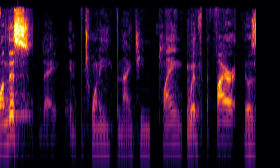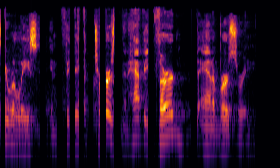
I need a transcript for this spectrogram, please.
On this day in 2019, playing with fire, it was released in theaters. And happy third anniversary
